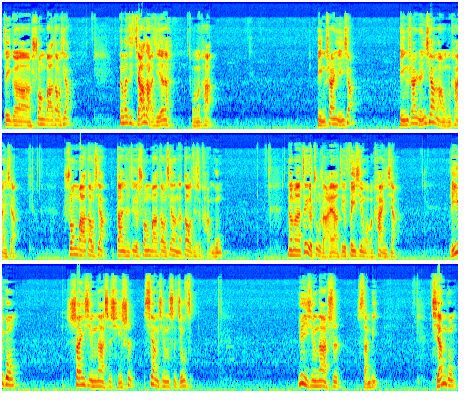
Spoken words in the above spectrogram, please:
这个双八倒相，那么这假打劫呢？我们看丙山人相，丙山人相啊，我们看一下双八倒相，但是这个双八倒相呢，到底是坎宫。那么这个住宅啊，这个飞星我们看一下，离宫三星呢是骑士，象星是九子，运星呢是三碧，乾宫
